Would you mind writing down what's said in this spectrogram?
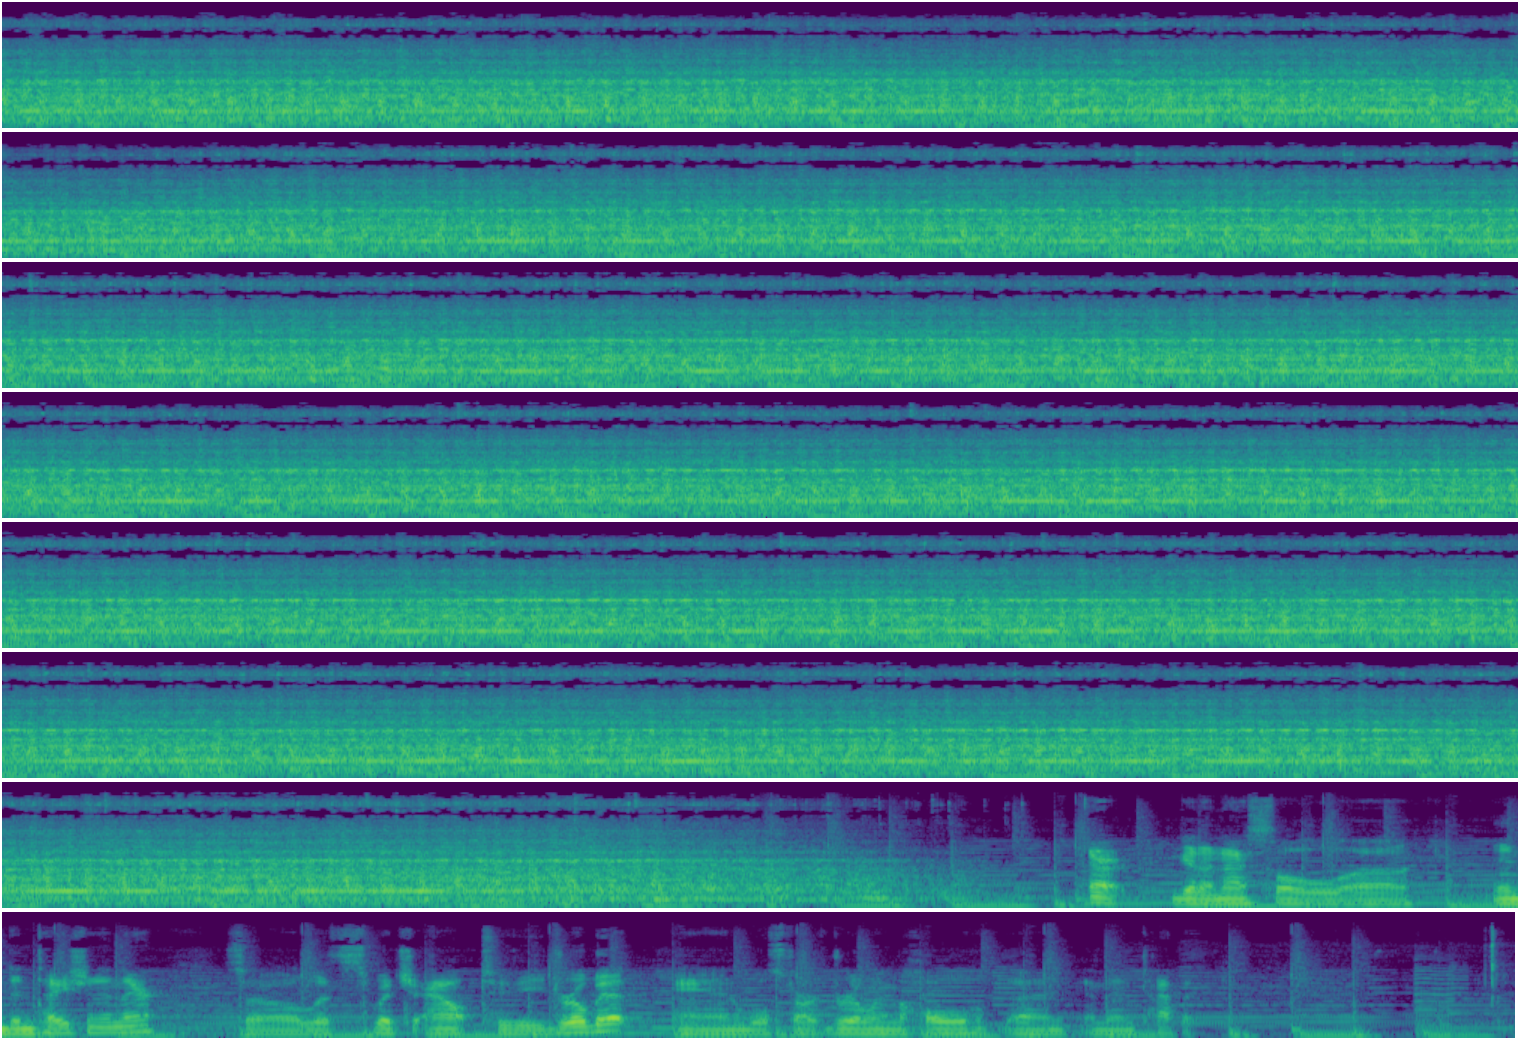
Right, got a nice little uh, indentation in there. So let's switch out to the drill bit and we'll start drilling the hole and, and then tap it.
